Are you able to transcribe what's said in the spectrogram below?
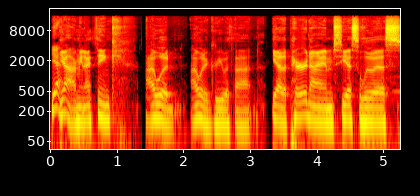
Yeah. Yeah, I mean, I think I would I would agree with that. Yeah, the paradigm C.S. Lewis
